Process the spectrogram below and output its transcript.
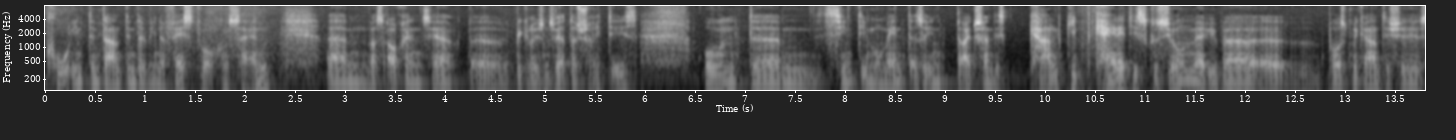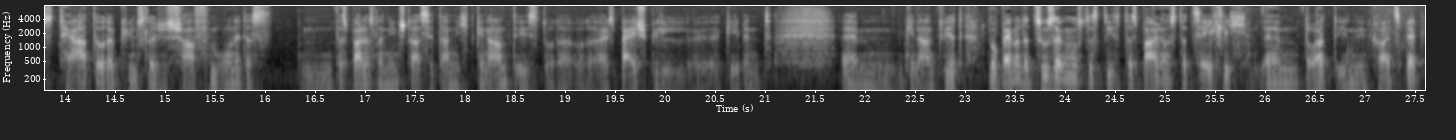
Co-Intendantin der Wiener Festwochen sein, ähm, was auch ein sehr äh, begrüßenswerter Schritt ist. Und ähm, sind im Moment, also in Deutschland, es kann, gibt keine Diskussion mehr über äh, postmigrantisches Theater oder künstlerisches Schaffen, ohne dass das Ballhaus Naninstraße da nicht genannt ist oder, oder als beispielgebend ähm, genannt wird. Wobei man dazu sagen muss, dass die, das Ballhaus tatsächlich ähm, dort in, in Kreuzberg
